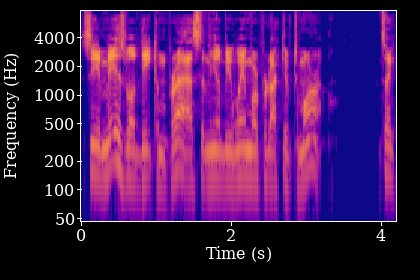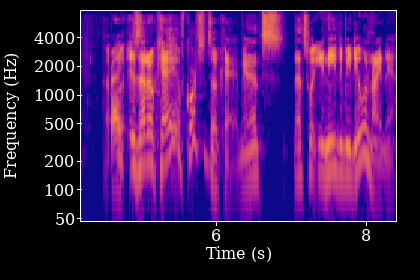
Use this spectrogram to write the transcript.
So you may as well decompress and then you'll be way more productive tomorrow. It's like, right. is that okay? Of course it's okay. I mean, that's that's what you need to be doing right now.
